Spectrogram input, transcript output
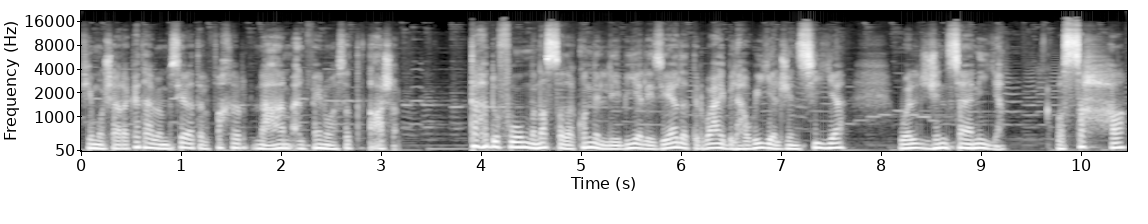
في مشاركتها بمسيرة الفخر لعام 2016 تهدف منصة كن الليبية لزيادة الوعي بالهوية الجنسية والجنسانية والصحة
